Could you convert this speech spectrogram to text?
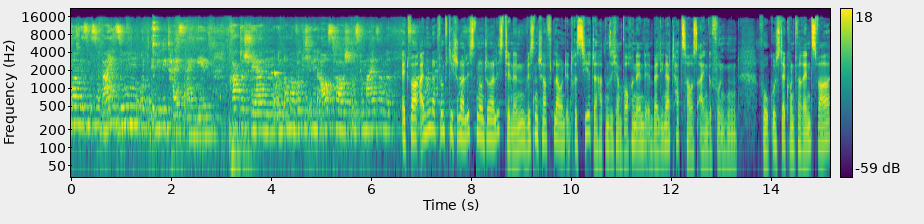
wollen wir jetzt ein bisschen reinzoomen und in die Details reingehen, praktisch werden und nochmal wirklich in den Austausch und das gemeinsame. Etwa 150 Journalisten und Journalistinnen, Wissenschaftler und Interessierte hatten sich am Wochenende im Berliner Tatzhaus eingefunden. Fokus der Konferenz war,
